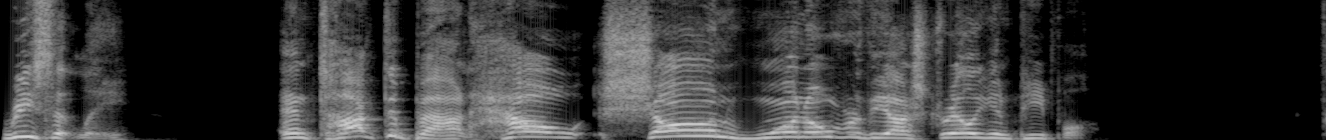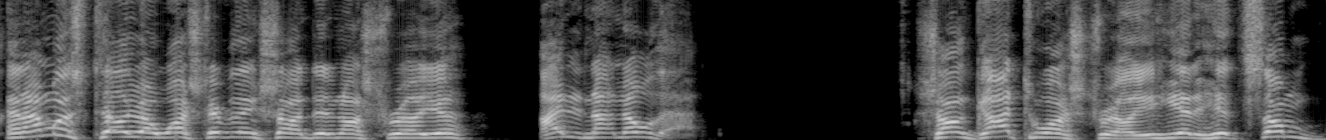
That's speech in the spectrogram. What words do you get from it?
recently and talked about how Sean won over the Australian people. And I must tell you, I watched everything Sean did in Australia. I did not know that. Sean got to Australia. He had to hit some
